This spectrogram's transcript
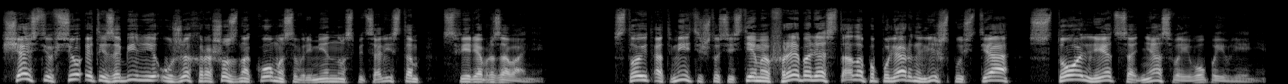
К счастью, все это изобилие уже хорошо знакомо современным специалистам в сфере образования. Стоит отметить, что система Фребеля стала популярной лишь спустя 100 лет со дня своего появления.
